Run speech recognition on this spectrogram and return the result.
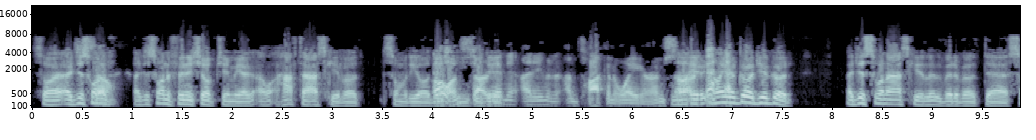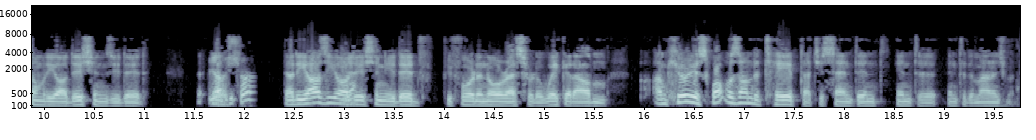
So I, I just want So- to, I just want to finish up, Jimmy. I, I have to ask you about some of the auditions. Oh, I'm sorry. I did. didn't, I didn't even. I'm talking away here. I'm No, sorry. you're, no, you're good. You're good. I just want to ask you a little bit about uh, some of the auditions you did. yeah, Now, sure. Now, the Ozzy audition you did before the No Rest for the Wicked album. I'm curious, what was on the tape that you sent in, into into the management?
